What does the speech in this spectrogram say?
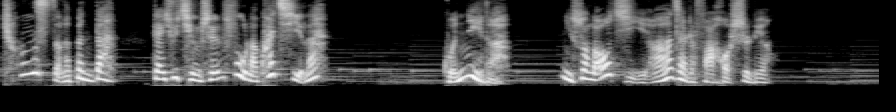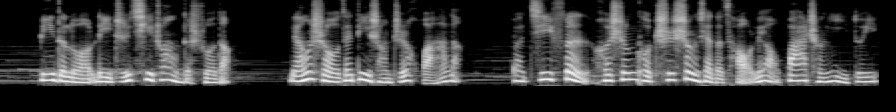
撑死了，笨蛋！该去请神父了，快起来！”“滚你的！你算老几啊，在这发号施令？”毕德罗理直气壮地说道，两手在地上直滑了。把鸡粪和牲口吃剩下的草料扒成一堆。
